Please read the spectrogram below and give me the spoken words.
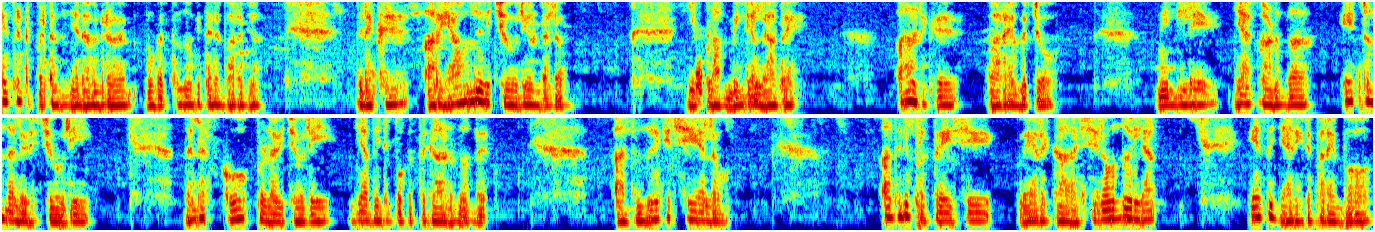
എന്നിട്ട് പെട്ടെന്ന് ഞാൻ അവരുടെ മുഖത്ത് നോക്കി തന്നെ പറഞ്ഞു നിനക്ക് അറിയാവുന്ന ഒരു ജോലിയുണ്ടല്ലോ ഈ പ്ലംബിംഗ് അല്ലാതെ അതെനിക്ക് പറയാൻ പറ്റുമോ നിന്നിലെ ഞാൻ കാണുന്ന ഏറ്റവും നല്ലൊരു ജോലി നല്ല സ്കോപ്പുള്ള ഒരു ജോലി ഞാൻ നിന്റെ മുഖത്ത് കാണുന്നുണ്ട്. അത് നിനക്ക് ചെയ്യാലോ? അതിന് പ്രത്യേകിച്ച് വേറെ കാശിനൊന്നുമില്ല എന്ന് ഞാനിങ്ങനെ പറയുമ്പോൾ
